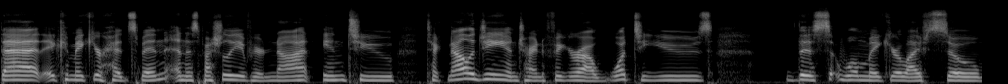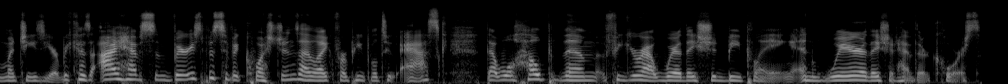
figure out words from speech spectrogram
that it can make your head spin and especially if you're not into technology and trying to figure out what to use this will make your life so much easier because I have some very specific questions I like for people to ask that will help them figure out where they should be playing and where they should have their course.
